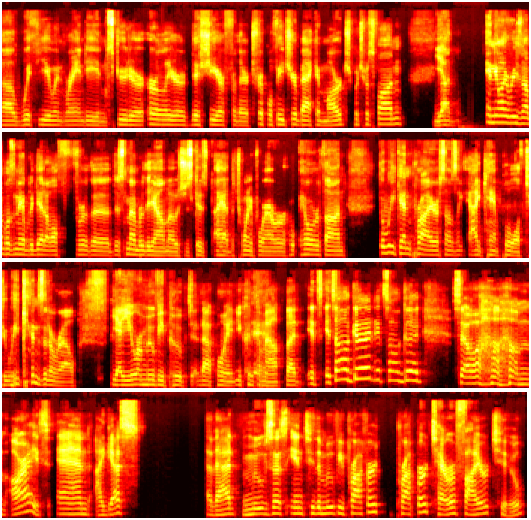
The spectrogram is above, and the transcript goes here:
uh, with you and Randy and Scooter earlier this year for their triple feature back in March, which was fun. Yeah. Uh, and the only reason I wasn't able to get off for the Dismember the Alamo was just because I had the 24 hour horrorthon the weekend prior. So I was like, I can't pull off two weekends in a row. yeah, you were movie pooped at that point. You couldn't come out, but it's it's all good. It's all good. So um all right. And I guess that moves us into the movie proper proper Terrifier 2.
